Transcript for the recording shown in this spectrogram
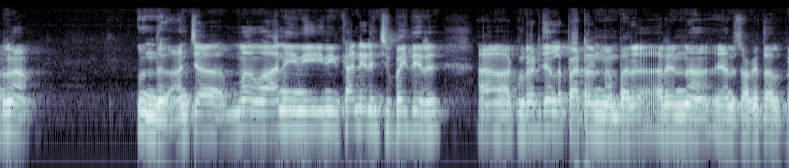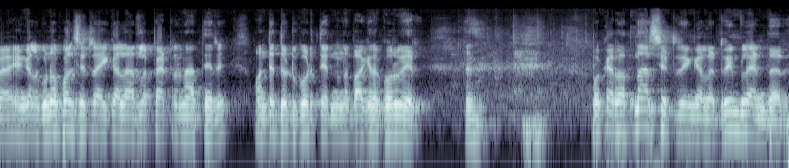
ಅರ್ನ ಒಂದು ಅಂಚ ಆನಿ ನೀನು ಕಾಂಡಿಡೆಂಚಿ ಬೈದೀರು. ಜನ ಪ್ಯಾಟ್ರನ್ ಮೆಂಬರ್ ಅರೆನ್ನ ಏನು ಸ್ವಾಗತ ಅಲ್ಪ. ಎಂಗಲ್ ಗುಣಪಾಲ್ ಸಿಟ್ರ ಐಕಲ್ ಅರ್ಲ ಪ್ಯಾಟ್ರನ್ ಆತೇರು ಒಂತೆ ದುಡ್ಡು ಕೊಡ್ತೇರು, ನನ್ನ ಬಾಕಿದ ಕೊರುವೇರಿ. ಬೊಕ್ಕ ರತ್ನಾರ್ ಸಿಟ್ರ್ ಎಂಗಲ್ಲ ಡ್ರೀಮ್ ಲ್ಯಾಂಡ್ ದಾರ್.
